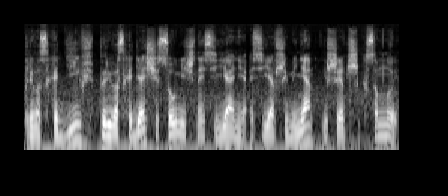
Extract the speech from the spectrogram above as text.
превосходящий солнечное сияние, осиявший меня и шедших со мной.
